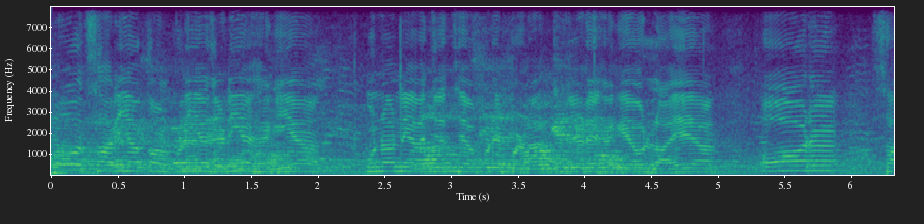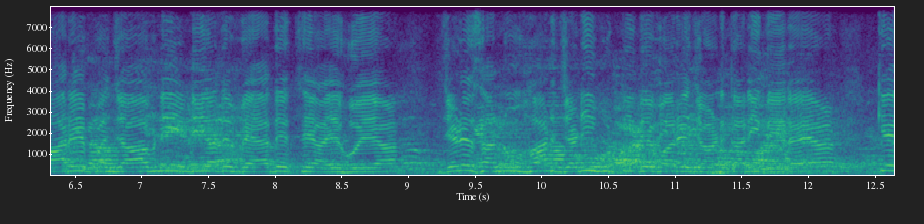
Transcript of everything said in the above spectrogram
ਬਹੁਤ ਸਾਰੀਆਂ ਕੰਪਨੀਆਂ ਜਿਹੜੀਆਂ ਹੈਗੀਆਂ ਉਹਨਾਂ ਨੇ ਅੱਜ ਇੱਥੇ ਆਪਣੇ ਪ੍ਰੋਡਕਟ ਜਿਹੜੇ ਹੈਗੇ ਆ ਉਹ ਲਾਏ ਆ ਔਰ ਸਾਰੇ ਪੰਜਾਬ ਨਹੀਂ, ਇੰਡੀਆ ਦੇ ਵੈਦ ਇੱਥੇ ਆਏ ਹੋਏ ਆ, ਜਿਹੜੇ ਸਾਨੂੰ ਹਰ ਜੜੀ ਬੂਟੀ ਦੇ ਬਾਰੇ ਜਾਣਕਾਰੀ ਦੇ ਰਹੇ ਆ ਕਿ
